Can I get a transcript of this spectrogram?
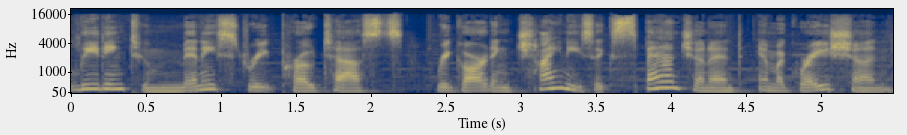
leading to many street protests, regarding Chinese expansion and immigration.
